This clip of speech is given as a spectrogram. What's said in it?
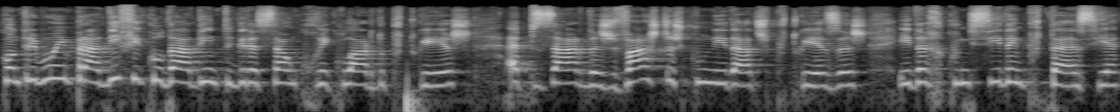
contribuem para a dificuldade de integração curricular do português, apesar das vastas comunidades portuguesas e da reconhecida importância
